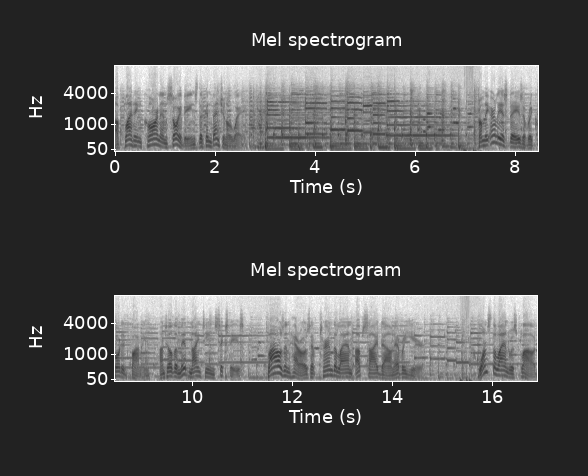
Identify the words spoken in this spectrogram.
of planting corn and soybeans the conventional way. From the earliest days of recorded farming until the mid-1960s, plows and harrows have turned the land upside down every year. Once the land was plowed,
